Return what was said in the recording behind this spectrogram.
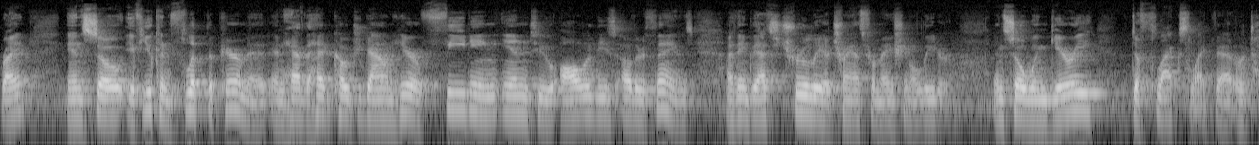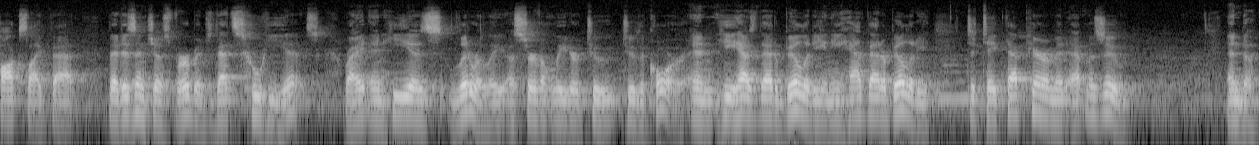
right? And so, if you can flip the pyramid and have the head coach down here feeding into all of these other things, I think that's truly a transformational leader. And so, when Gary deflects like that or talks like that, that isn't just verbiage, that's who he is, right? And he is literally a servant leader to, to the core. And he has that ability, and he had that ability to take that pyramid at Mizzou and to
